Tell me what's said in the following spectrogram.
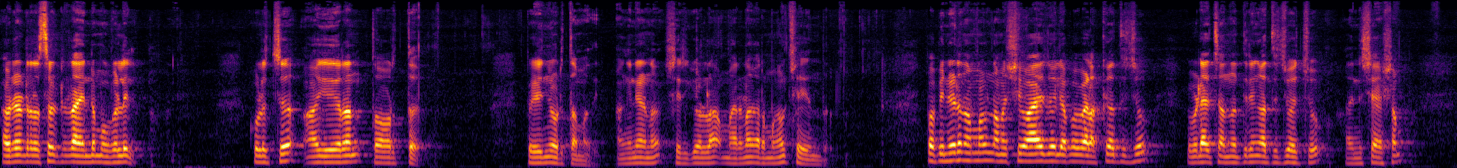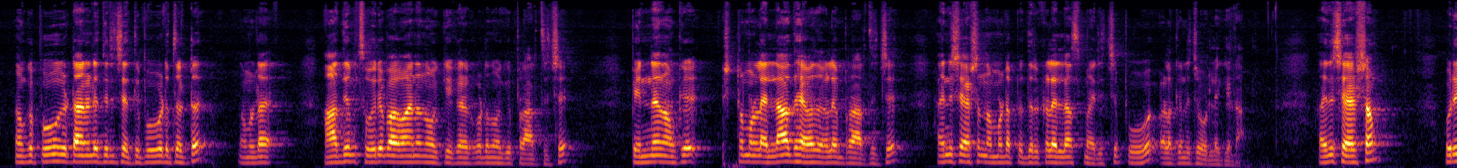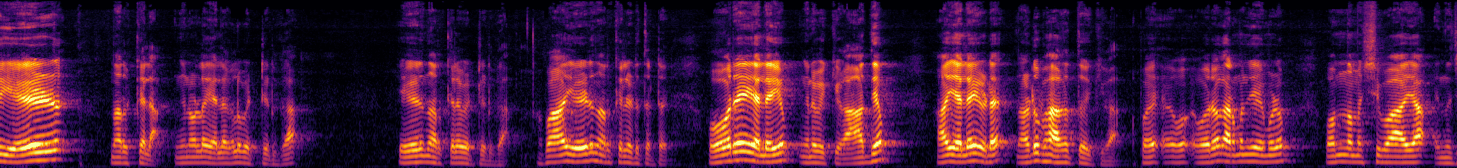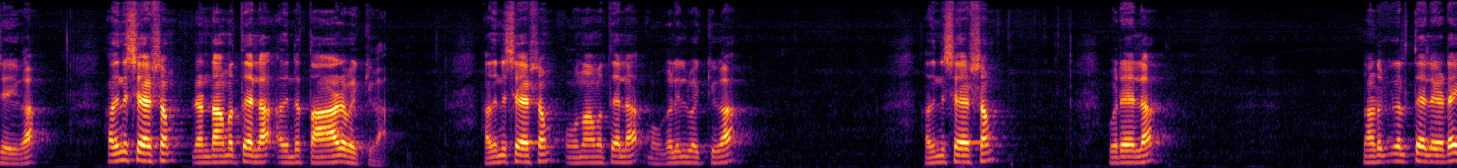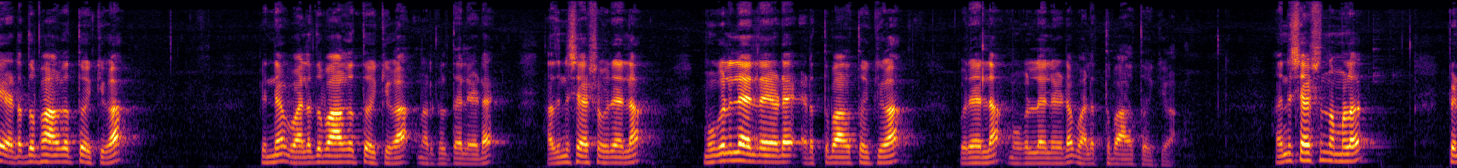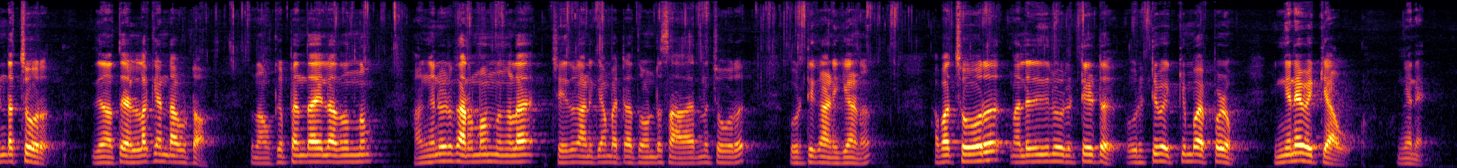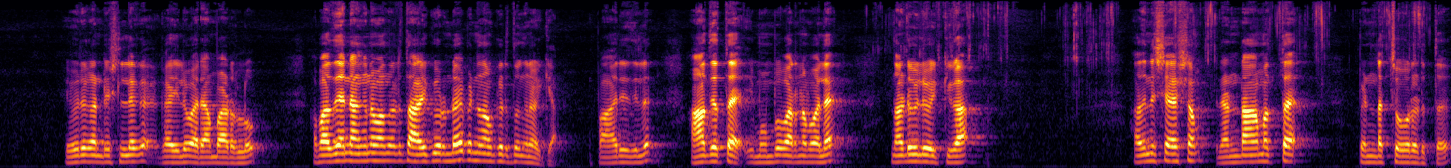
അവരുടെ ഡ്രസ്സ് ഇട്ടിട്ട് അതിന്റെ മുകളിൽ കുളിച്ച് ആ ഈറൻ തോർത്ത് പിഴിഞ്ഞു കൊടുത്താൽ മതി. അങ്ങനെയാണ് ശരിക്കുള്ള മരണകർമ്മങ്ങൾ ചെയ്യുന്നത്. അപ്പോൾ പിന്നീട് നമ്മൾ നമശിവായ ജോലി അപ്പോൾ വിളക്ക് കത്തിച്ചു ഇവിടെ ചന്ദനത്തിനും കത്തിച്ചു വെച്ചു. അതിനുശേഷം നമുക്ക് പൂവ് കിട്ടാനായിട്ട് തിരിച്ച് എത്തിപ്പൂവ് എടുത്തിട്ട് നമ്മുടെ ആദ്യം സൂര്യഭഗവാനെ നോക്കി കിഴക്കോട്ട് നോക്കി പ്രാർത്ഥിച്ച് പിന്നെ നമുക്ക് ഇഷ്ടമുള്ള എല്ലാ ദേവതകളെയും പ്രാർത്ഥിച്ച് അതിനുശേഷം നമ്മുടെ പിതൃക്കളെല്ലാം സ്മരിച്ച് പൂവ് വിളക്കിന്റെ ചുവട്ടിലേക്ക് ഇടാം. അതിനുശേഷം ഒരു ഏഴ് നറുക്കല ഇങ്ങനെയുള്ള ഇലകൾ വെട്ടിയെടുക്കുക. ഏഴ് നറുക്കല വെട്ടിയെടുക്കുക അപ്പോൾ ആ ഏഴ് നറുക്കലെടുത്തിട്ട് ഓരോ ഇലയും ഇങ്ങനെ വെക്കുക. ആദ്യം ആ ഇലയുടെ നടുഭാഗത്ത് വയ്ക്കുക അപ്പോൾ ഓരോ കർമ്മം ചെയ്യുമ്പോഴും ഓം നമ ശിവായ എന്ന് ചെയ്യുക. അതിനുശേഷം രണ്ടാമത്തെ ഇല അതിന്റെ താഴെ വയ്ക്കുക അതിനുശേഷം മൂന്നാമത്തെ ഇല മുകളിൽ വയ്ക്കുക അതിനുശേഷം ഒരില നടുക്കലത്തെ ഇലയുടെ ഇടതുഭാഗത്ത് വയ്ക്കുക പിന്നെ വലതുഭാഗത്ത് വയ്ക്കുക നടുക്കലത്തെ ഇലയുടെ അതിനുശേഷം ഒരില മുകളിലെ ഇലയുടെ ഇടത്ത് ഭാഗത്ത് വയ്ക്കുക. ഒരില മുകളിലെ ഇലയുടെ വലത്ത് ഭാഗത്ത് വയ്ക്കുക. അതിനുശേഷം നമ്മൾ പിണ്ടച്ചോറ് ഇതിനകത്ത് എള്ളൊക്കെ ഉണ്ടാവും കേട്ടോ നമുക്കിപ്പോൾ എന്തായാലും അതൊന്നും അങ്ങനെ ഒരു കർമ്മം നിങ്ങളെ ചെയ്ത് കാണിക്കാൻ പറ്റാത്തതുകൊണ്ട് സാധാരണ ചോറ് ഉരുട്ടി കാണിക്കുകയാണ്. അപ്പോൾ ചോറ് നല്ല രീതിയിൽ ഉരുട്ടിയിട്ട് ഉരുട്ടി വയ്ക്കുമ്പോൾ എപ്പോഴും ഇങ്ങനെ വയ്ക്കാവൂ ഇങ്ങനെ. ഈ ഒരു കണ്ടീഷനിൽ കയ്യിൽ വരാൻ പാടുള്ളൂ. അപ്പോൾ അത് തന്നെ അങ്ങനെ വന്നിട്ട് താഴേക്ക് ഉരുണ്ടായി പിന്നെ നമുക്ക് എടുത്ത് ഇങ്ങനെ വയ്ക്കാം അപ്പോൾ ആ രീതിയിൽ ആദ്യത്തെ ഈ മുമ്പ് പറഞ്ഞ പോലെ നടുവിൽ വയ്ക്കുക അതിനുശേഷം രണ്ടാമത്തെ പിണ്ടച്ചോറെടുത്ത്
